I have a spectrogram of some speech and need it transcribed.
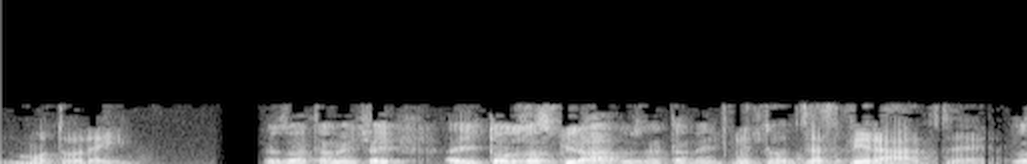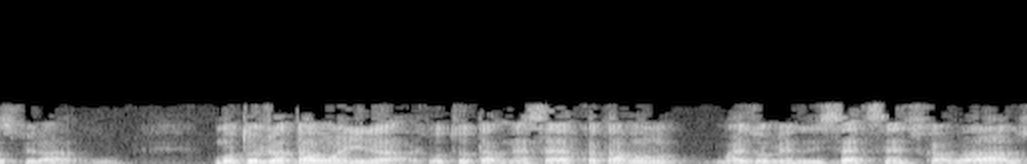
o motor aí. Exatamente aí. Aí todos aspirados, né, também. E todos aspirados, é. Todos aspirados. O motor já estavam aí, na, motor nessa época estavam mais ou menos em 700 cavalos.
